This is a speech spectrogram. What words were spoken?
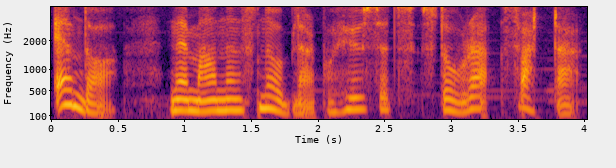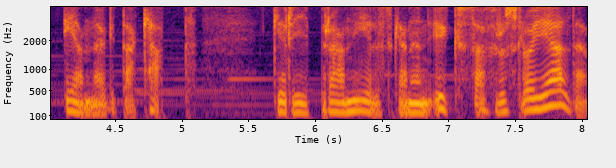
En dag När mannen snubblar på husets stora svarta enögda katt griper han i ilskan en yxa för att slå ihjäl den.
